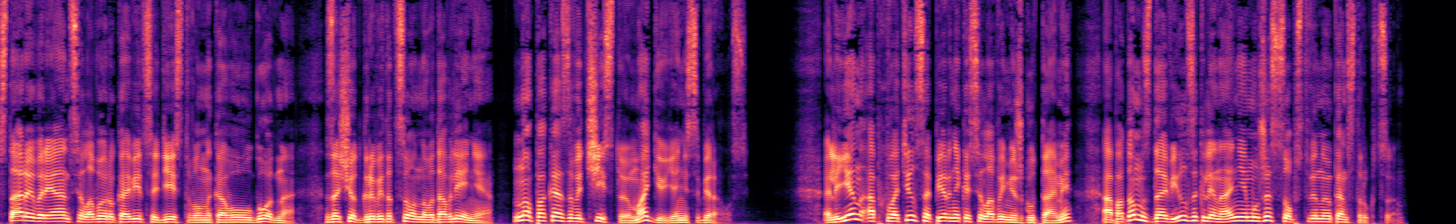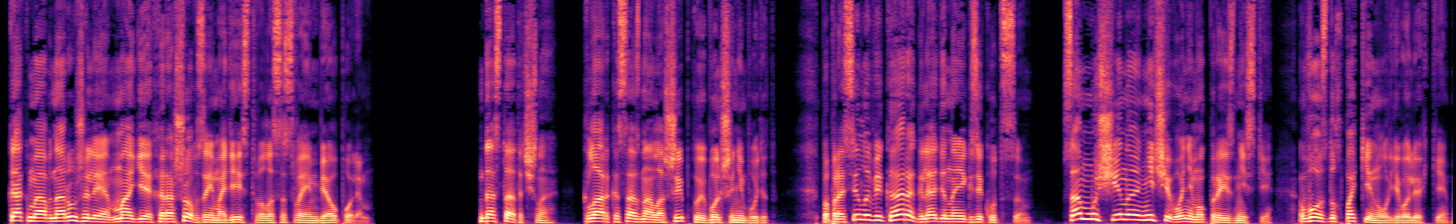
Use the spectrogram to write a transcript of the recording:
Старый вариант силовой рукавицы действовал на кого угодно за счет гравитационного давления, но показывать чистую магию я не собиралась. Лиен обхватил соперника силовыми жгутами, а потом сдавил заклинанием уже собственную конструкцию. Как мы обнаружили, магия хорошо взаимодействовала со своим биополем. «Достаточно. Кларк осознал ошибку и больше не будет». Попросила Викара, глядя на экзекуцию. Сам мужчина ничего не мог произнести. Воздух покинул его легкие.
